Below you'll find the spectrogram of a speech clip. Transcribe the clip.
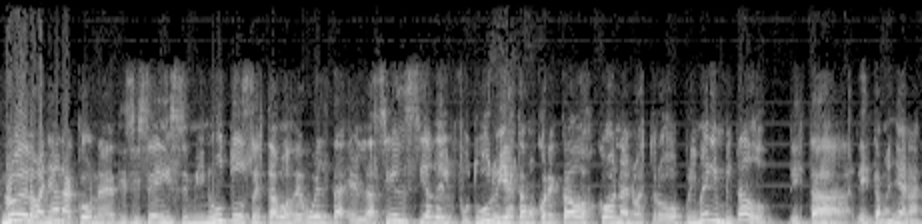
9 de la mañana con 16 eh, minutos, estamos de vuelta en la ciencia del futuro y ya estamos conectados con eh, nuestro primer invitado de esta, de esta mañana.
